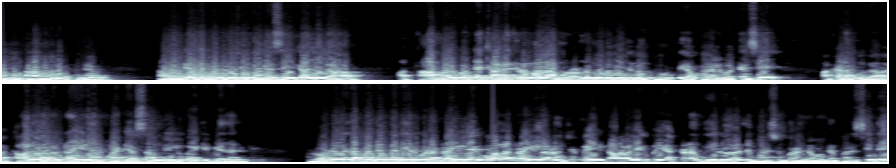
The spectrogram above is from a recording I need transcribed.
కొంచెం తాపలు పెడుతున్నారు. కాబట్టి రేపటి నుంచి భగత్ సింగ్ కాలనీలో ఆ తాపలు కొట్టే కార్యక్రమాలు రెండు మూడు వీధులు పూర్తిగా పగలగొట్టేసి అక్కడ ఒక కాలువలో డ్రైన్ ఏర్పాటు చేస్తాం నీళ్ళు బయటికి పోయేదానికి. రోడ్డు మీద పడినంత నీరు కూడా డ్రైన్ లేకపోవాలా? డ్రైన్లో నుంచి మెయిన్ కాలువ లేకపోయి అక్కడ వీరులన్నీ పరిశుభ్రంగా ఉండే పరిస్థితి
